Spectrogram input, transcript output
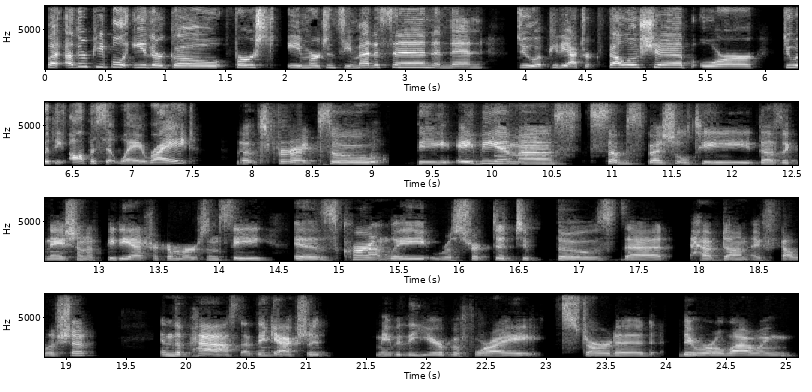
but other people either go first emergency medicine and then do a pediatric fellowship or do it the opposite way, right? That's right. So the ABMS subspecialty designation of pediatric emergency is currently restricted to those that have done a fellowship. In the past, I think actually maybe the year before I started, they were allowing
